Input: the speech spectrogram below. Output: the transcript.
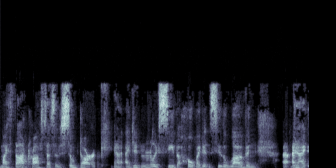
my thought process. It was so dark and I, I didn't really see the hope. I didn't see the love. And, and I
